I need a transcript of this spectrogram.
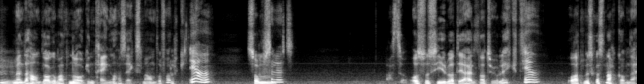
Mm. men det handler også om at noen trenger å ha sex med andre folk. Ja, Som, absolutt. altså, og så sier du at det er helt naturlig, Ja. og at vi skal snakke om det.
